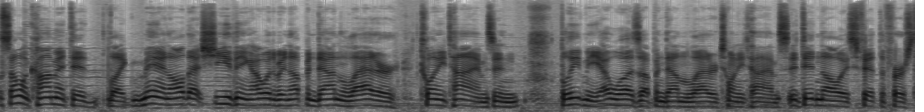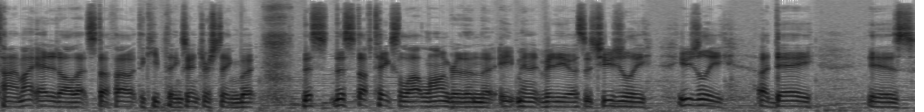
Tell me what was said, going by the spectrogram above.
Someone commented like, "Man, all that sheathing, I would have been up and down the ladder 20 times." And believe me, I was up and down the ladder 20 times. It didn't always fit the first time. I edit all that stuff out to keep things interesting, but this this stuff takes a lot longer than the eight-minute videos. It's usually usually a day is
